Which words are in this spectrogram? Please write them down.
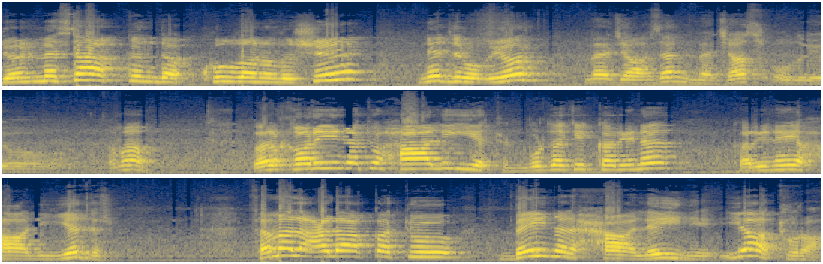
dönmesi hakkında kullanılışı nedir oluyor? Mecazen mecaz oluyor. Tamam. Vel karinetu haliyetun. Buradaki karine karine-i haliyedir. Femel alakatu beynel haleyni ya tura.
